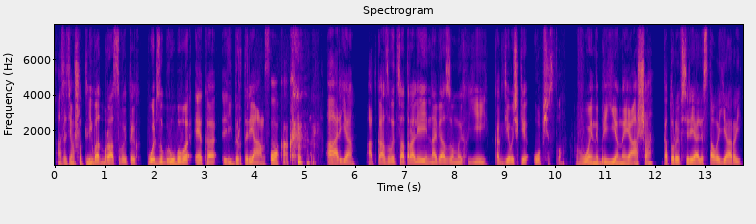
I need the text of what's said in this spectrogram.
а затем шутливо отбрасывает их в пользу грубого эко-либертарианства. О как! Ария отказывается от ролей, навязываемых ей, как девочке, обществом. Воины Бриена и Аша которая в сериале стала ярой,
